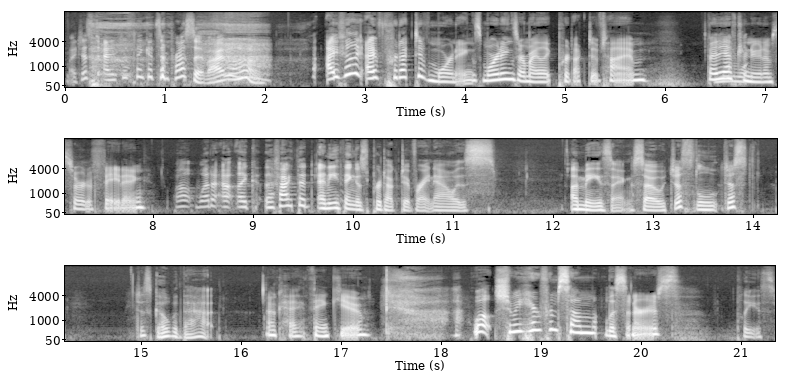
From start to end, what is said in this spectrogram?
Kate? I just I just think it's impressive. I don't know. I feel like I have productive mornings. Mornings are my like productive time. By the I mean, afternoon, I'm sort of fading. Well, what uh, like the fact that anything is productive right now is amazing. So just just just go with that. Okay, thank you. Well, should we hear from some listeners? Please,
